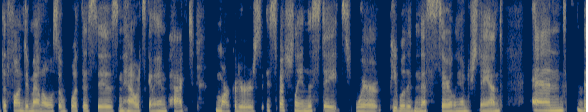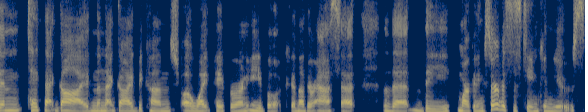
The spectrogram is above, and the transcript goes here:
the fundamentals of what this is and how it's going to impact marketers, especially in the States where people didn't necessarily understand. And then take that guide, and then that guide becomes a white paper, an ebook, another asset that the marketing services team can use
